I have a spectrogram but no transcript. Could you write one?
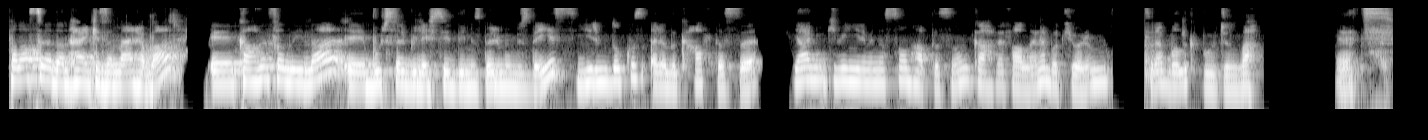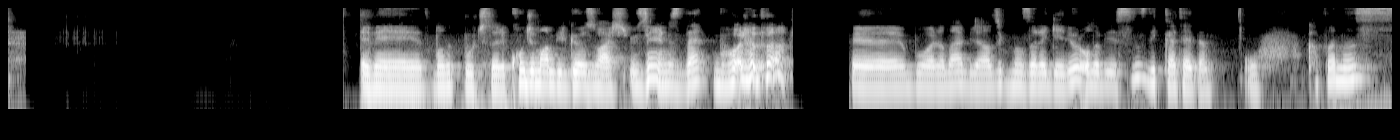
Palastra'dan herkese merhaba. Ee, kahve falıyla e, burçları birleştirdiğimiz bölümümüzdeyiz. 29 Aralık haftası, yani 2020'nin son haftasının kahve fallarına bakıyorum. Sıra balık burcunda. Evet. Evet, balık burçları. Kocaman bir göz var üzerinizde bu arada. Ee, bu aralar birazcık nazara geliyor olabilirsiniz. Dikkat edin. Of, kafanız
